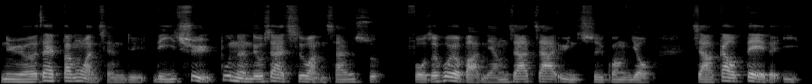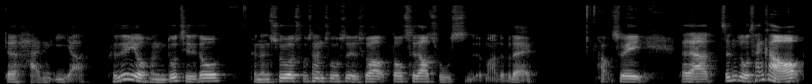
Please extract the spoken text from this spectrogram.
女儿在傍晚前离离去，不能留下来吃晚餐，说否则会有把娘家家运吃光哟。假告 day 的意的含义啊，可是有很多其实都可能初二、初三、初四说都吃到初十了嘛，对不对？好，所以大家斟酌参考。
